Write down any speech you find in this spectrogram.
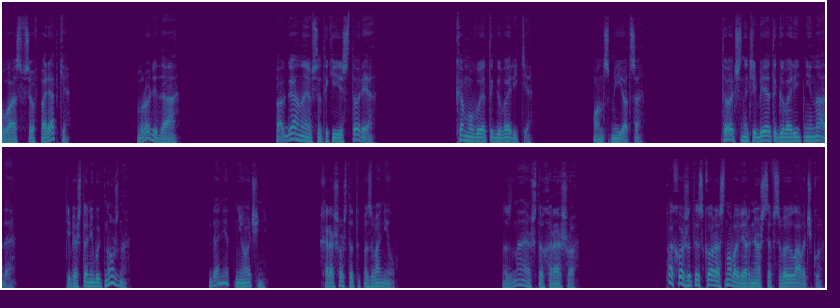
у вас все в порядке? Вроде да. Поганая все-таки история. Кому вы это говорите? Он смеется. Точно, тебе это говорить не надо. Тебе что-нибудь нужно? Да нет, не очень. Хорошо, что ты позвонил. Знаю, что хорошо. Похоже, ты скоро снова вернешься в свою лавочку.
